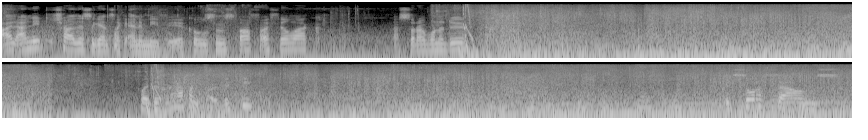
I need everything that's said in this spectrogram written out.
I, I need to try this against like enemy vehicles and stuff, I feel like. That's what I want to do. Wait, does it have an overheat? It sort of sounds...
